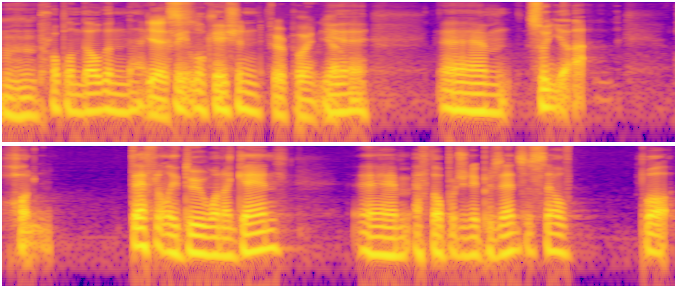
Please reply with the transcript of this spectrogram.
Mm-hmm. problem building. That Yes. great location. Fair point. Yeah. Yeah. Um, so yeah, definitely do one again um, if the opportunity presents itself. But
